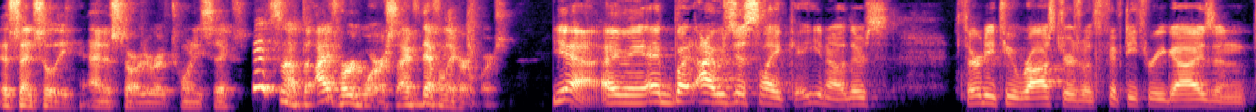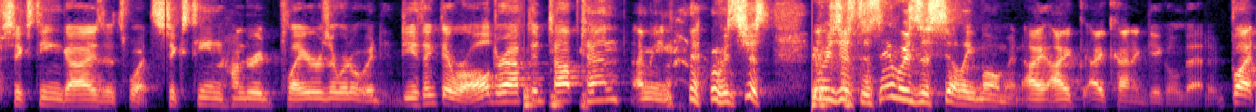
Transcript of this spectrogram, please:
essentially at a starter at 26? It's not. The, I've heard worse. I've definitely heard worse. Yeah, I mean, but I was just like, you know, there's 32 rosters with 53 guys and 16 guys. It's what 1,600 players or whatever. Do you think they were all drafted top 10? I mean, it was just, it was just, a, it was a silly moment. I, I, I kind of giggled at it, but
